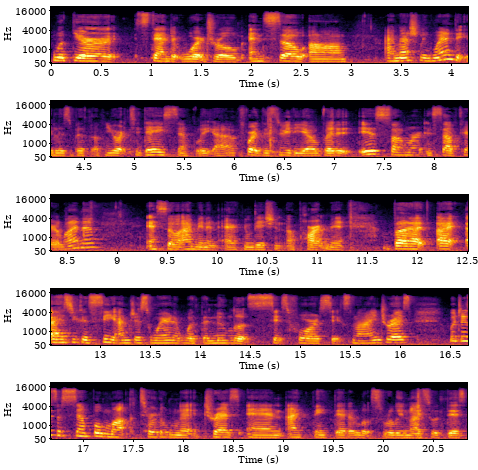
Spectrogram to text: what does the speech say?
with your standard wardrobe. And so um, I'm actually wearing the Elizabeth of York today simply uh, for this video, but it is summer in South Carolina and so I'm in an air-conditioned apartment. But I, as you can see, I'm just wearing it with the New Look 6469 dress, which is a simple mock turtleneck dress, and I think that it looks really nice with this.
